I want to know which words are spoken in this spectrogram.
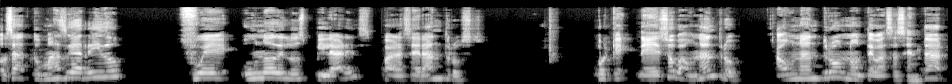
O sea, Tomás Garrido fue uno de los pilares para hacer antros. Porque de eso va un antro. A un antro no te vas a sentar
